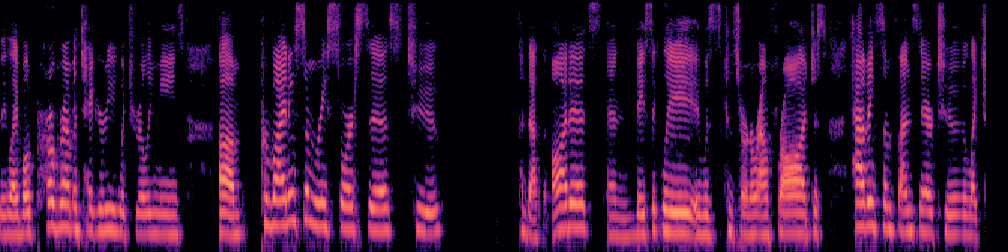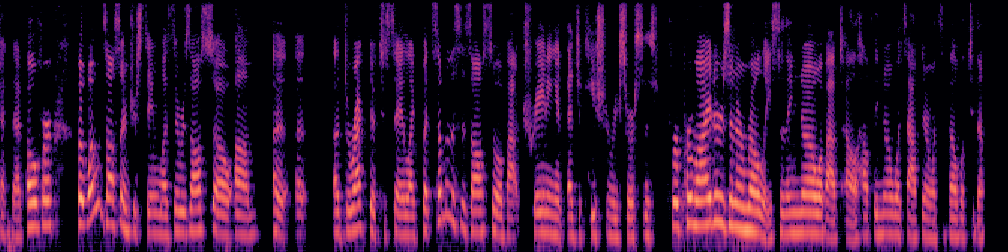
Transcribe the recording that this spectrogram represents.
they labeled program integrity, which really means um, providing some resources to conduct audits and basically it was concern around fraud just having some funds there to like check that over but what was also interesting was there was also um, a, a, a directive to say like, but some of this is also about training and education resources for providers and enrollees. So they know about telehealth, they know what's out there and what's available to them,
